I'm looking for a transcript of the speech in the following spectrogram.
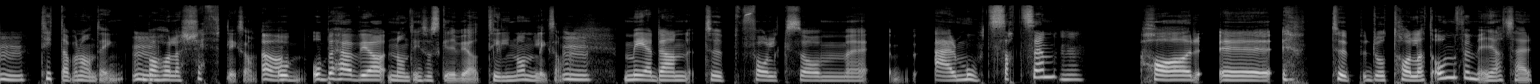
Mm. titta på någonting. Mm. Bara hålla käft liksom. Ja. Och, och behöver jag någonting så skriver jag till någon liksom. Mm. Medan typ folk som eh, är motsatsen Mm. har eh, typ då talat om för mig att så här,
